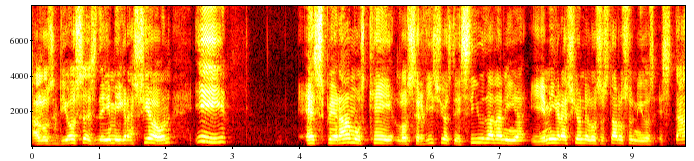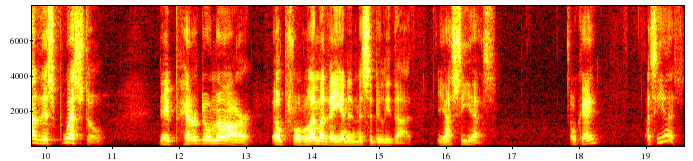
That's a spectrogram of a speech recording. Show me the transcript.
A los dioses de inmigración y esperamos que los servicios de ciudadanía y inmigración de los Estados Unidos está dispuesto de perdonar el problema de inadmisibilidad. Y así es. ¿Ok? Así es.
